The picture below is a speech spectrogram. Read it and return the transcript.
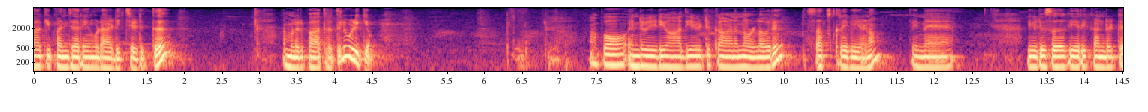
ബാക്കി പഞ്ചാരയും കൂടെ അടിച്ചെടുത്ത് നമ്മളൊരു പാത്രത്തിൽ ഒഴിക്കും. അപ്പോൾ എന്റെ വീഡിയോ ആദ്യമായിട്ട് കാണുന്നുള്ളവർ സബ്സ്ക്രൈബ് ചെയ്യണം. പിന്നെ വീഡിയോസ് കയറി കണ്ടിട്ട്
